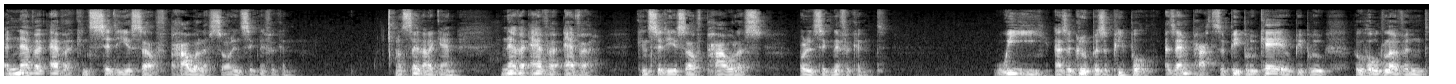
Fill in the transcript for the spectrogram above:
And never ever consider yourself powerless or insignificant. I'll say that again. Never ever ever consider yourself powerless or insignificant we as a group, as a people, as empaths, as people who care, people who, who hold love and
